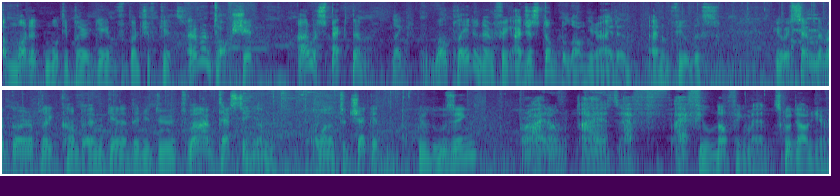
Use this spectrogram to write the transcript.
A modded multiplayer game with a bunch of kids. I don't want to talk shit. I respect them. Like, well played and everything. I just don't belong here. I don't. I don't feel this. You always say I'm never going to play comp M again, and then you do it. Well, I'm testing. I'm, I wanted to check it. You're losing? Bro, I don't... I, I, I feel nothing, man. Let's go down here.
